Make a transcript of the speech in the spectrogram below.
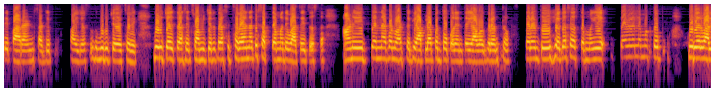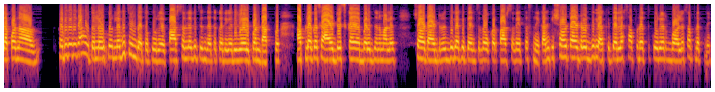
ते पारायणसाठी पाहिजे असतं. गुरुचर सॉरी गुरुचरित्र असेल स्वामीचरित्र असेल सगळ्यांना ते सप्त्यामध्ये वाचायचं असतं. आणि त्यांना पण वाटतं की आपला पण तोपर्यंत यावा ग्रंथ. परंतु हे कसं असतं मग त्यावेळेला मग तो कुरिअरवाला पण कधी कधी काय होतं लवकर लगेच येऊन जातं कुरिअर पार्सल लगेच येऊन जातं कधी कधी वेळ पण टाकतो आपला कसा ऍड्रेस काय बरेच जण मला शॉर्ट ऍड्रेस दिला की त्यांचं लवकर पार्सल येतच नाही. कारण की शॉर्ट ऍड्रेस दिला की त्याला सापडत कुरिअर बॉयला सापडत नाही.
